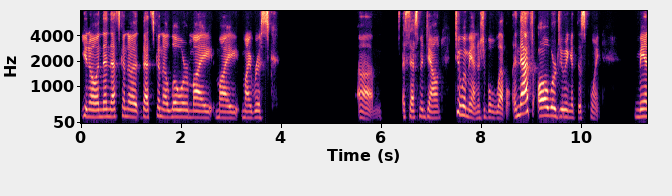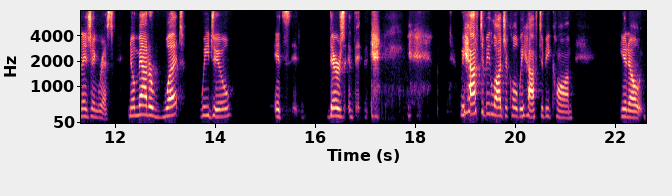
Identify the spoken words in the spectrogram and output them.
you know, and then that's gonna that's gonna lower my my my risk um assessment down to a manageable level. And that's all we're doing at this point managing risk. No matter what we do, it's there's we have to be logical, we have to be calm. You know,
